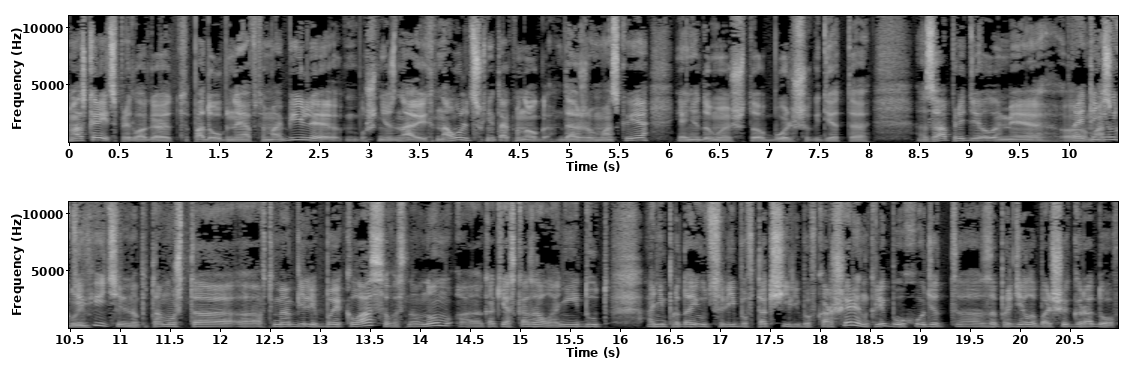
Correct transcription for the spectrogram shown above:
У нас корейцы предлагают подобные автомобили. Уж не знаю, их на улицах не так много. Даже в Москве. Я не думаю, что больше где-то за пределами а это Москвы. Это неудивительно, потому что э, автомобили Б-класса в основном, э, как я сказал, они идут, они продаются либо в такси, либо в каршеринг, либо уходят э, за пределы больших городов.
